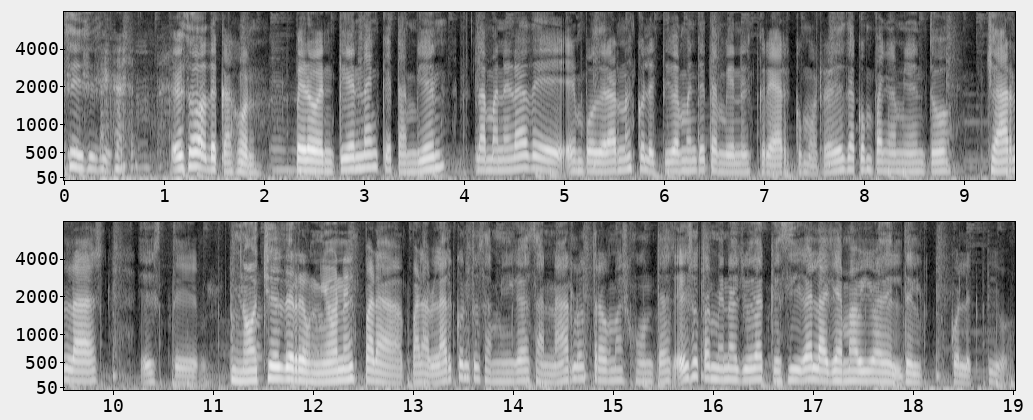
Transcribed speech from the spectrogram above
Sí, sí, sí. Eso de cajón. Pero entiendan que también la manera de empoderarnos colectivamente también es crear como redes de acompañamiento, charlas, este, noches de reuniones para, para hablar con tus amigas, sanar los traumas juntas. Eso también ayuda a que siga la llama viva del, del colectivo.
